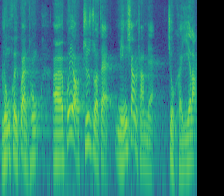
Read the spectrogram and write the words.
融会贯通，而不要执着在名相上面就可以了。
